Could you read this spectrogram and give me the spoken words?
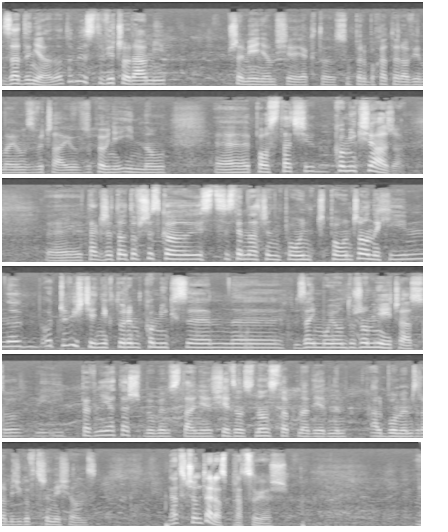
za dnia, natomiast wieczorami przemieniam się, jak to superbohaterowie mają w zwyczaju, w zupełnie inną e, postać komiksiarza. E, Także to, to wszystko jest system naczyń połącz- połączonych i no, oczywiście niektórym komiksy e, zajmują dużo mniej czasu i, pewnie ja też byłbym w stanie, siedząc non-stop nad jednym albumem, zrobić go w trzy miesiące. Nad czym teraz pracujesz? E,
